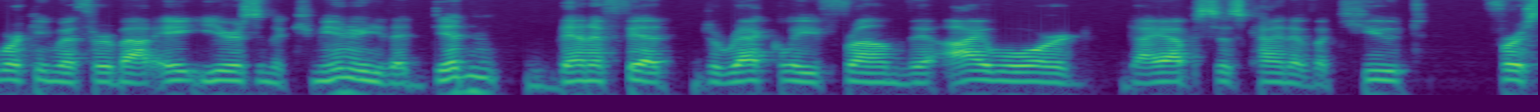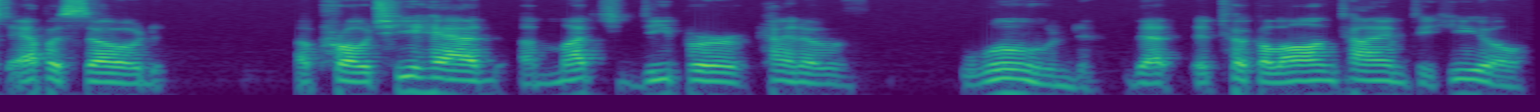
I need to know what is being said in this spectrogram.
working with for about eight years in the community that didn't benefit directly from the I ward diabasis kind of acute first episode approach. He had a much deeper kind of wound that it took a long time to heal.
